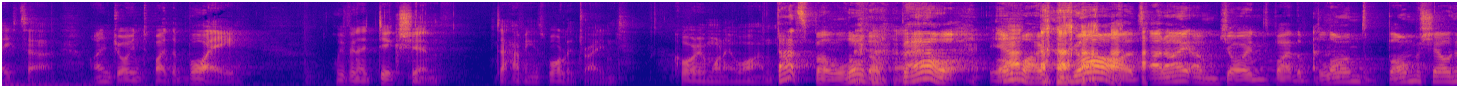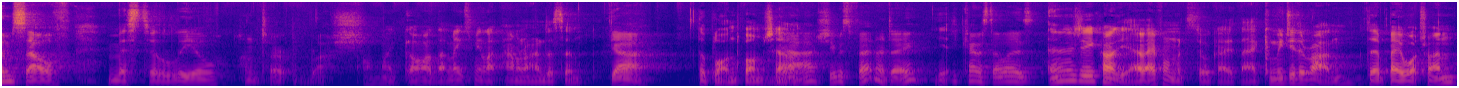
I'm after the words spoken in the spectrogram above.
Beta. I'm joined by the boy with an addiction to having his wallet drained, Corium 101. That's below the belt. Yeah. Oh my god. And I am joined by the blonde bombshell himself, Mr. Leo Hunter Rush. Oh my god, that makes me like Pamela Anderson, Yeah. the blonde bombshell. Yeah, she was fit in her day. Yeah. She kind of still is. Uh, she can't, yeah, everyone would still go there. Can we do the run, the Baywatch run?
